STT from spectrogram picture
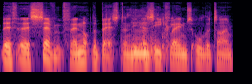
They're, they're seventh. They're not the best, and mm. as he claims all the time.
